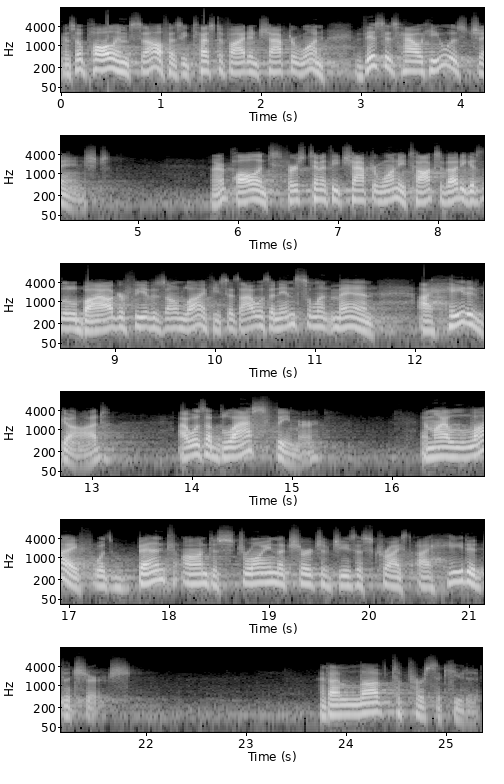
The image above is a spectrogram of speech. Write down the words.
And so, Paul himself, as he testified in chapter 1, this is how he was changed. Paul in 1 Timothy chapter 1, he talks about, he gives a little biography of his own life. He says, I was an insolent man. I hated God. I was a blasphemer. And my life was bent on destroying the church of Jesus Christ. I hated the church. And I loved to persecute it.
